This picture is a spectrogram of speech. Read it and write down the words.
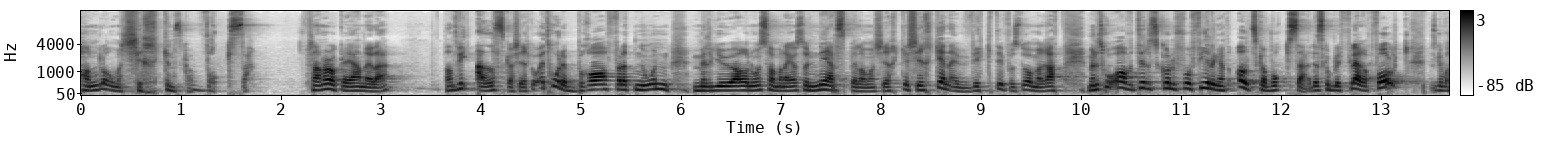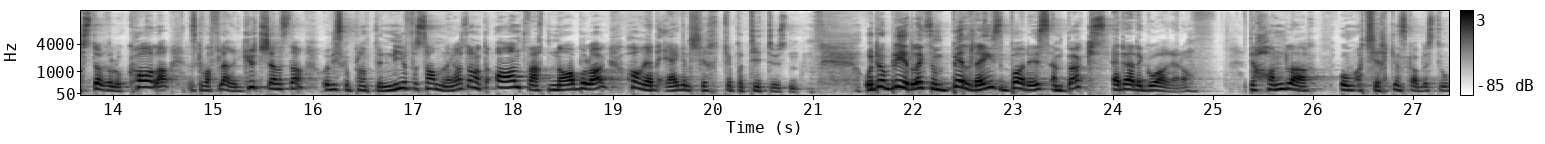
handler om at Kirken skal vokse. Kjenner dere igjen i det? Vi elsker kirke. Og jeg tror det er bra, for at noen miljøer og noen sammenhenger så nedspiller man kirke. Kirken er viktig, forstå meg rett. Men jeg tror av og til så kan du få feeling at alt skal vokse. Det skal bli flere folk, det skal være større lokaler, det skal være flere gudstjenester, og vi skal plante nye forsamlinger, sånn at annethvert nabolag har en egen kirke på 10 000. Og da blir det liksom buildings, bodies and bucks er det det går i. da. Det handler om at kirken skal bli stor.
